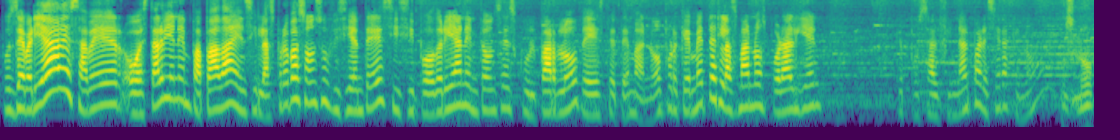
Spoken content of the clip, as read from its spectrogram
pues debería de saber o estar bien empapada en si las pruebas son suficientes y si podrían entonces culparlo de este tema, ¿no? Porque metes las manos por alguien que pues al final pareciera que no. Pues no.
